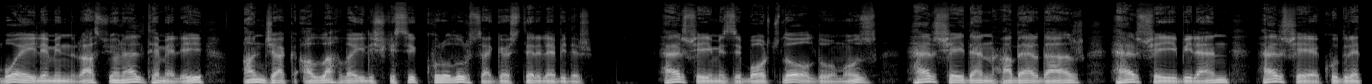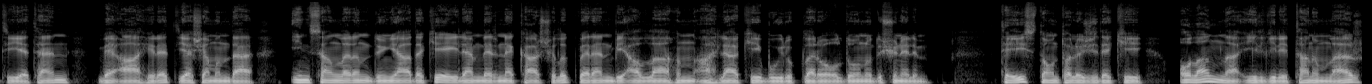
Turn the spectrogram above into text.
bu eylemin rasyonel temeli ancak Allah'la ilişkisi kurulursa gösterilebilir. Her şeyimizi borçlu olduğumuz, her şeyden haberdar, her şeyi bilen, her şeye kudreti yeten ve ahiret yaşamında insanların dünyadaki eylemlerine karşılık veren bir Allah'ın ahlaki buyrukları olduğunu düşünelim. Teist ontolojideki olanla ilgili tanımlar,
